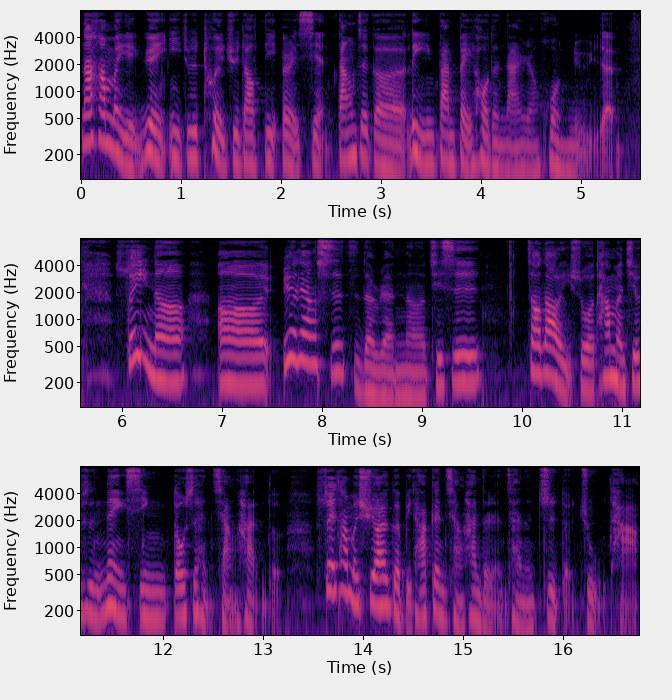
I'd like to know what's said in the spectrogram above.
那他们也愿意就是退居到第二线，当这个另一半背后的男人或女人。所以呢，呃，月亮狮子的人呢，其实照道理说，他们就是内心都是很强悍的。所以他们需要一个比他更强悍的人才能治得住他。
